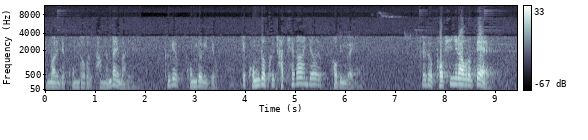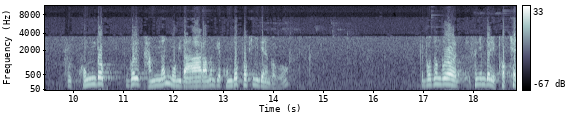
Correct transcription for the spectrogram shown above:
정말 이제 공덕을 닦는다 이 말이에요. 그게 공덕이죠. 공덕 그 자체가 이제 법인 거예요. 그래서 법신이라고 그럴 때 그 공덕을 닦는 몸이다라면 이게 공덕 법신이 되는 거고 그 보통 그 스님들이 법체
